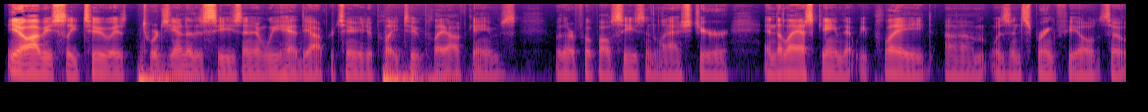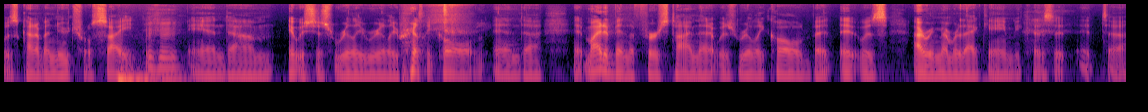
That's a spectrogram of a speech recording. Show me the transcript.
you know, obviously too, is towards the end of the season, and we had the opportunity to play two playoff games with our football season last year, and the last game that we played um, was in Springfield, so it was kind of a neutral site, and um, it was just really, really, really cold, and uh, it might have been the first time that it was really cold, but it was. I remember that game because it it. Uh,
